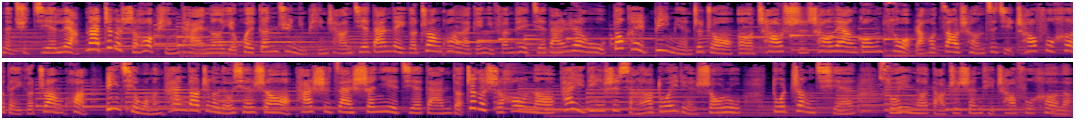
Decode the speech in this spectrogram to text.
的去接量，那这个时候平台呢也会根据你平常接单的一个状况来给你分配接单任务，都可以避免这种呃超时超量工作，然后造成自己超负荷的一个状况。并且我们看到这个刘先生哦，他是在深夜接单的，这个时候呢，他一定是想要多一点收入，多挣钱，所以呢导致身体超负荷了。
